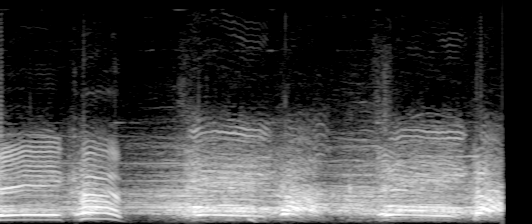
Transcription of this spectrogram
Jacob! Jacob, Jacob,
